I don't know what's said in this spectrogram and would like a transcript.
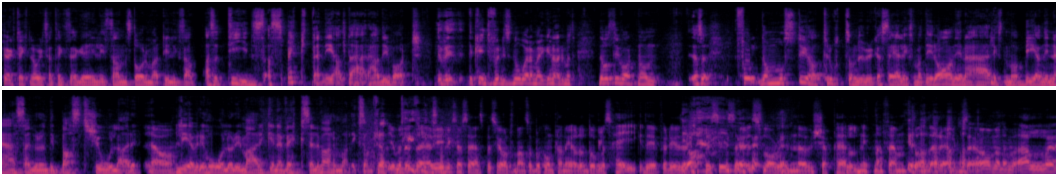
högteknologiska tekniska grejer, lisandstormar till liksom, alltså tidsaspekten i allt det här hade ju varit, det, det kan ju inte funnits några marginaler. Det måste, det måste ju varit någon, alltså folk, de måste ju ha trott som du brukar säga, liksom att iranierna är liksom, de har ben i näsan, går runt i bastkjolar, Ja. lever i hålor i marken, är växelvarma liksom. För att, Ja, men det, det här är ju liksom- så här en specialförbandsoperation planerad av Douglas Haig. Det, för det är Ja. precis så här slaget i Neuve Chapelle 1915. Där det är liksom så här, ja, men alla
